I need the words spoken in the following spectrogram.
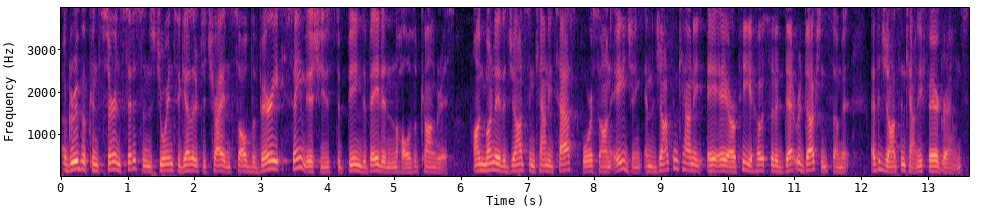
A group of concerned citizens joined together to try and solve the very same issues to being debated in the halls of Congress. On Monday, the Johnson County Task Force on Aging and the Johnson County AARP hosted a debt reduction summit at the Johnson County Fairgrounds.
